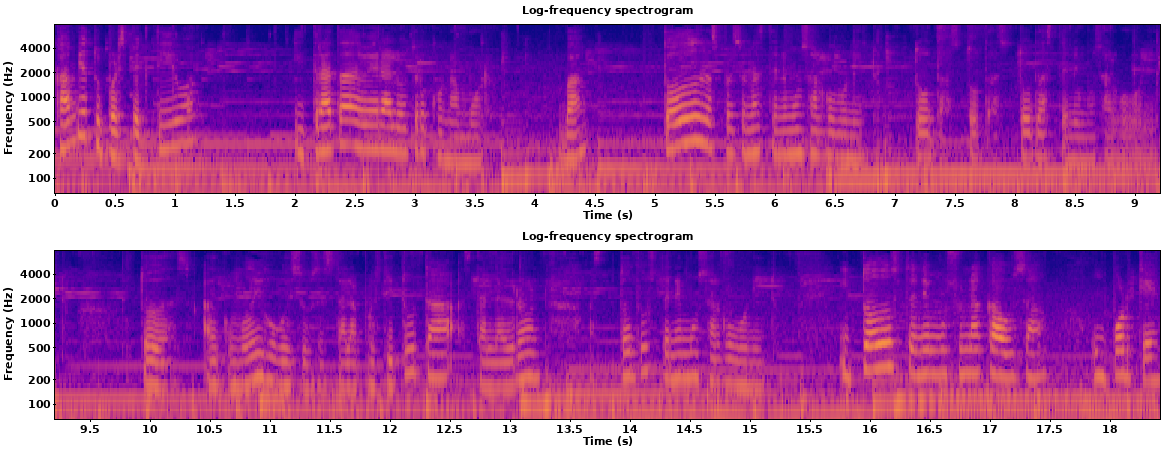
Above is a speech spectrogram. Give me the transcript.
Cambia tu perspectiva y trata de ver al otro con amor, ¿va? Todas las personas tenemos algo bonito, todas, todas, todas tenemos algo bonito. Todas, como dijo Jesús, hasta la prostituta, hasta el ladrón, todos tenemos algo bonito. Y todos tenemos una causa un porqué.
